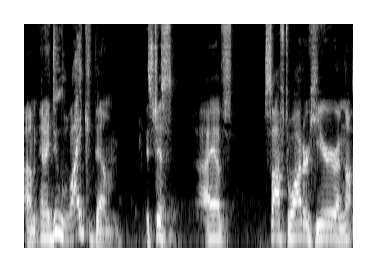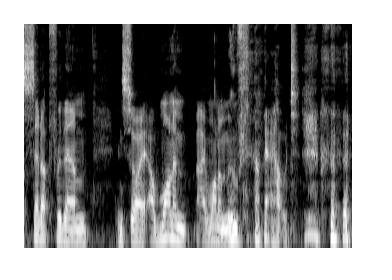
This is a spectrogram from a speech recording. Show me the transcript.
um, and I do like them. It's just I have soft water here. I'm not set up for them, and so I want to I want to move them out.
